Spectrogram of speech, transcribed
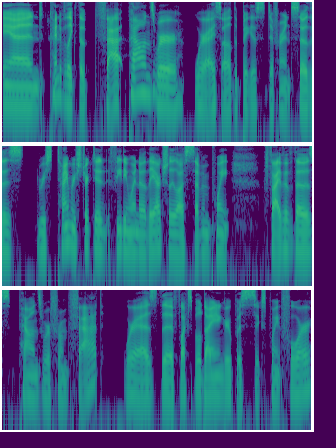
and kind of like the fat pounds were where i saw the biggest difference. So this time restricted feeding window they actually lost 7.5 of those pounds were from fat whereas the flexible dieting group was 6.4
